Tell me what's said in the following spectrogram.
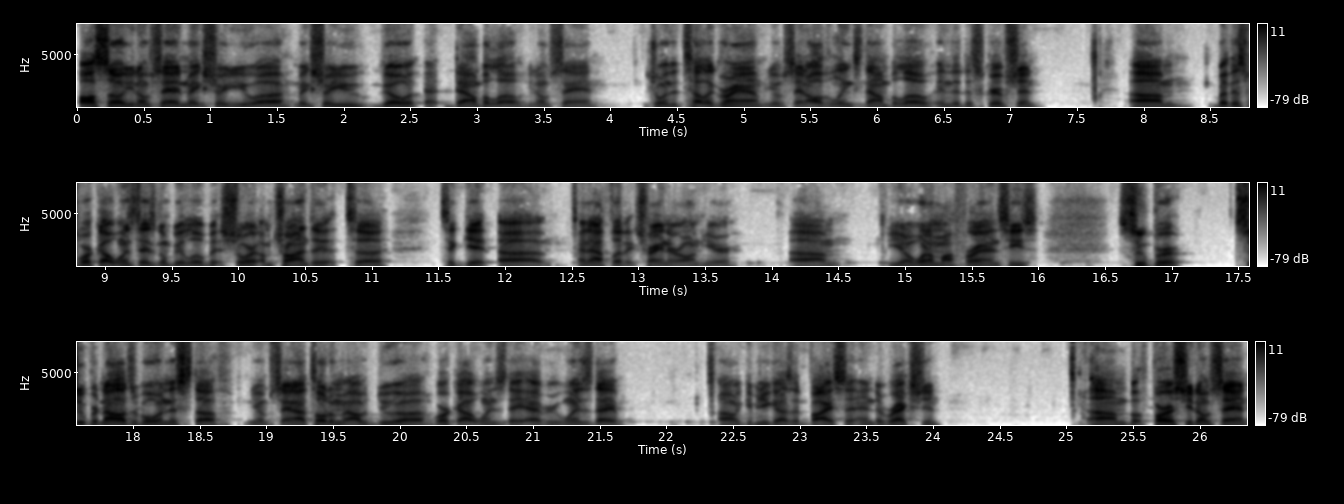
also, you know what I'm saying, make sure you uh make sure you go uh, down below, you know what I'm saying? Join the Telegram, you know what I'm saying? All the links down below in the description. Um, but this workout Wednesday is gonna be a little bit short. I'm trying to to to get uh, an athletic trainer on here. Um, you know, one of my friends, he's super, super knowledgeable in this stuff. You know what I'm saying? I told him I would do a workout Wednesday every Wednesday, uh, giving you guys advice and direction. Um, but first, you know what I'm saying?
